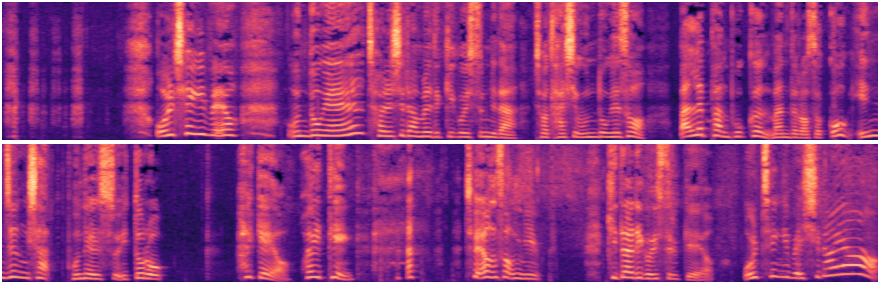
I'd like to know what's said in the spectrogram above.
올챙이 배요. 운동에 절실함을 느끼고 있습니다. 저 다시 운동해서 빨래판 복근 만들어서 꼭 인증샷 보낼 수 있도록 할게요. 화이팅! 최영성님, 기다리고 있을게요. 올챙이 배 싫어요!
